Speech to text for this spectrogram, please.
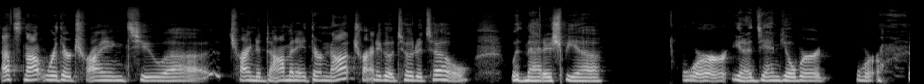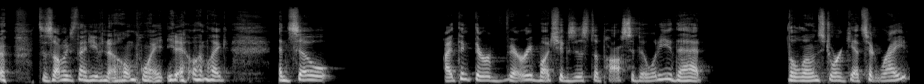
that's not where they're trying to uh, trying to dominate. They're not trying to go toe to toe with Mat Ishbia or you know Dan Gilbert or to some extent even a HomePoint. You know, and like, and so I think there very much exists a possibility that the loan store gets it right.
